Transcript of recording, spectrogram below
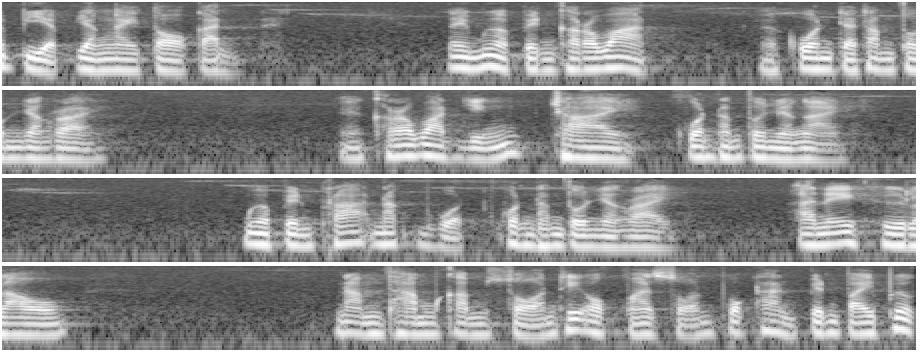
ระเบียบยังไงต่อกัน ในเมื่อเป็นฆราวาสควรจะทำตนอย่างไรฆราวาสหญิงชายควรทำตนอย่างไร เมื่อเป็นพระนักบวชควรทำตนอย่างไร อันนี้คือเรานำทำคำสอนที่ออกมาสอนพวกท่านเป็นไปเพื่อ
